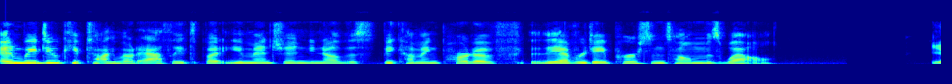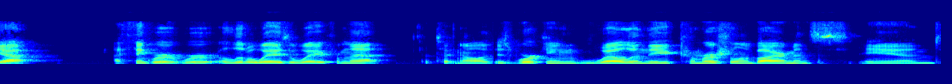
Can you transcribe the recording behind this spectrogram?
And we do keep talking about athletes, but you mentioned, you know, this becoming part of the everyday person's home as well. Yeah. I think we're we're a little ways away from that. The technology is working well in the commercial environments, and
